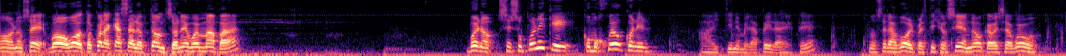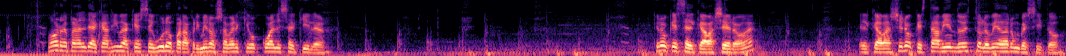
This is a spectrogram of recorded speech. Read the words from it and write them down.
Oh, no sé. Vos, vos, tocó la casa de los Thompson, eh. Buen mapa, eh. Bueno, se supone que como juego con el... Ay, me la pela este, eh. No serás vos, el prestigio 100, ¿no? Cabeza de huevo. Vamos a reparar el de acá arriba que es seguro para primero saber cuál es el killer. Creo que es el caballero, ¿eh? El caballero que está viendo esto le voy a dar un besito.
